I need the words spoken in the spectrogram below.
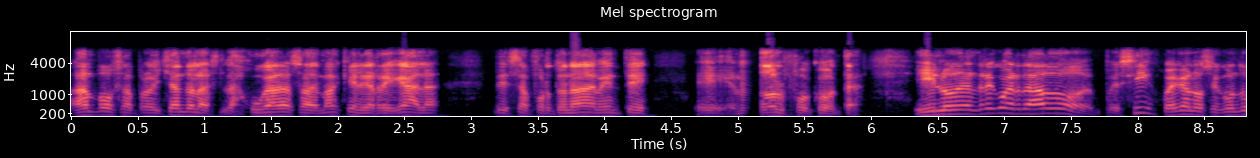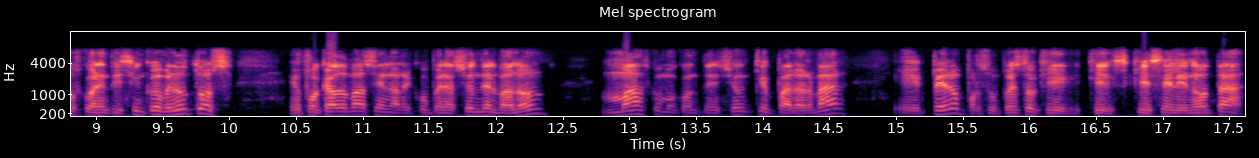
Ambos aprovechando las, las, jugadas, además que le regala, desafortunadamente, eh, Rodolfo Cota. Y lo de André Guardado, pues sí, juega los segundos 45 minutos, enfocado más en la recuperación del balón, más como contención que para armar eh, pero por supuesto que, que, se le nota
